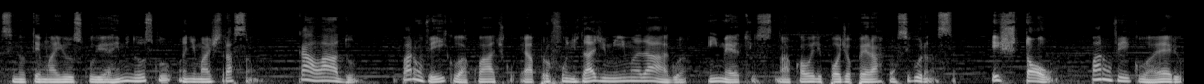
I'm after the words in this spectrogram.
sendo T maiúsculo e R minúsculo, animais de tração. Calado, para um veículo aquático, é a profundidade mínima da água, em metros, na qual ele pode operar com segurança. Stall, para um veículo aéreo,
